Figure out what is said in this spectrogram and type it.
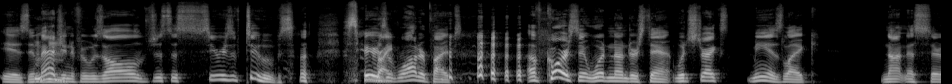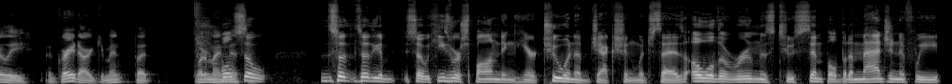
is Mm-hmm. imagine if it was all just a series of tubes, a series Right. of water pipes. of course, it wouldn't understand, which strikes me as like not necessarily a great argument, but what am I well missing? so so so the so he's responding here to an objection which says oh well the room is too simple. But imagine if we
